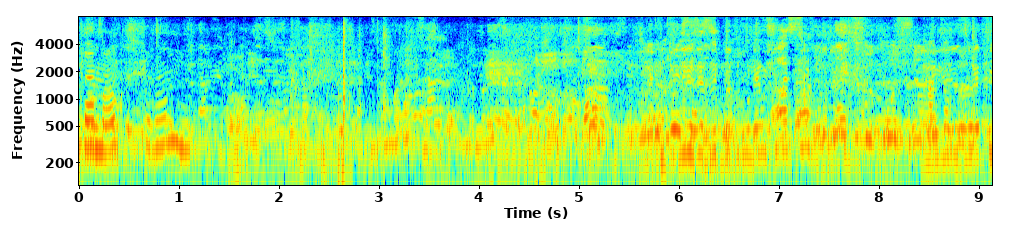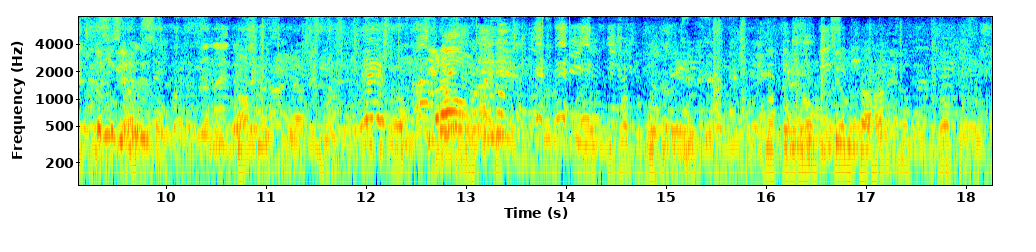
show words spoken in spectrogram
Това е малко странно. Тем шагами, но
